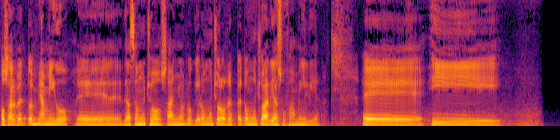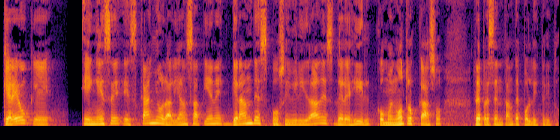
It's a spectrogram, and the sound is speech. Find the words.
José Alberto es mi amigo eh, de hace muchos años, lo quiero mucho, lo respeto mucho a su familia. Eh, y creo que en ese escaño la alianza tiene grandes posibilidades de elegir, como en otros casos, representantes por distrito.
